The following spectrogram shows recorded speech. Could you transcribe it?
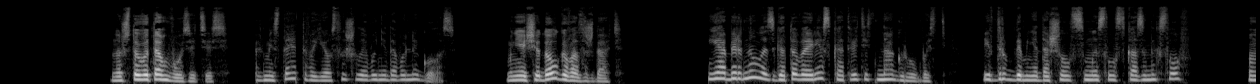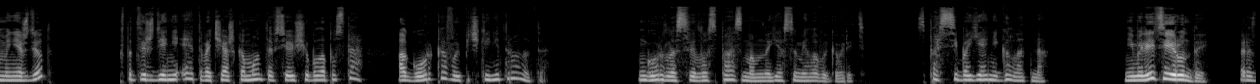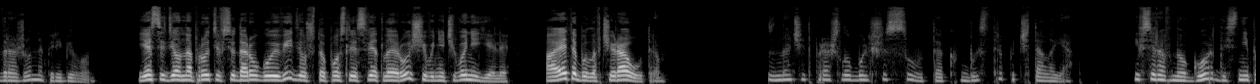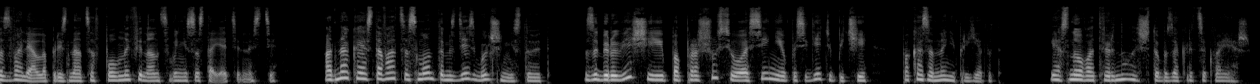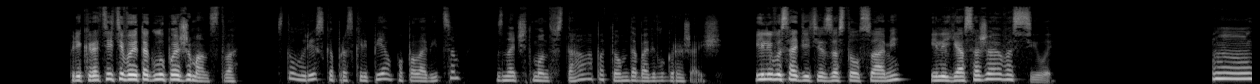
«Ну что вы там возитесь?» Вместо этого я услышала его недовольный голос. «Мне еще долго вас ждать?» Я обернулась, готовая резко ответить на грубость, и вдруг до меня дошел смысл сказанных слов. «Он меня ждет? В подтверждение этого чашка Монта все еще была пуста, а горка выпечки не тронута. Горло свело спазмом, но я сумела выговорить. «Спасибо, я не голодна». «Не мелите ерунды», — раздраженно перебил он. «Я сидел напротив всю дорогу и видел, что после светлой рощи вы ничего не ели, а это было вчера утром. Значит, прошло больше суток, быстро почитала я. И все равно гордость не позволяла признаться в полной финансовой несостоятельности. Однако и оставаться с Монтом здесь больше не стоит. Заберу вещи и попрошусь у Осению посидеть у печи, пока за мной не приедут. Я снова отвернулась, чтобы закрыть саквояж. «Прекратите вы это глупое жеманство!» Стул резко проскрипел по половицам, значит, Монт встал, а потом добавил угрожающе. «Или вы садитесь за стол сами, или я сажаю вас силой».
